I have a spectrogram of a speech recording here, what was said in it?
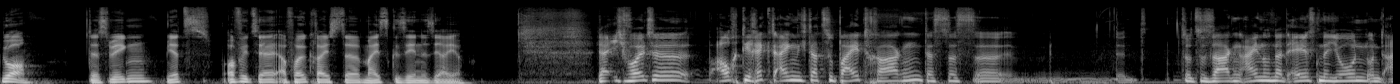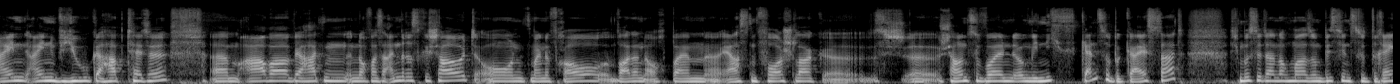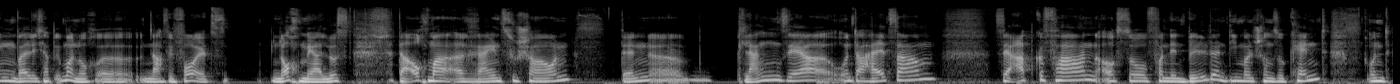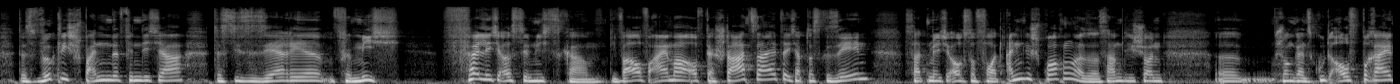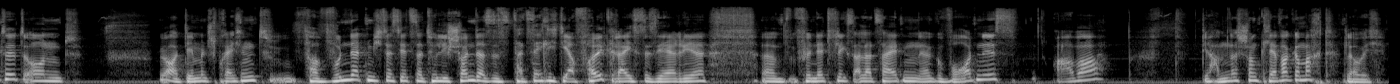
ja, deswegen jetzt offiziell erfolgreichste, meistgesehene Serie. Ja, ich wollte auch direkt eigentlich dazu beitragen, dass das äh, sozusagen 111 Millionen und ein, ein View gehabt hätte. Ähm, aber wir hatten noch was anderes geschaut und meine Frau war dann auch beim äh, ersten Vorschlag, äh, äh, schauen zu wollen, irgendwie nicht ganz so begeistert. Ich musste da noch mal so ein bisschen zu drängen, weil ich habe immer noch äh, nach wie vor jetzt noch mehr Lust, da auch mal reinzuschauen. Denn äh, klang sehr unterhaltsam, sehr abgefahren, auch so von den Bildern, die man schon so kennt. Und das wirklich Spannende finde ich ja, dass diese Serie für mich völlig aus dem Nichts kam. Die war auf einmal auf der Startseite, ich habe das gesehen, das hat mich auch sofort angesprochen, also das haben die schon, äh, schon ganz gut aufbereitet und ja, dementsprechend verwundert mich das jetzt natürlich schon, dass es tatsächlich die erfolgreichste Serie äh, für Netflix aller Zeiten äh, geworden ist. Aber die haben das schon clever gemacht, glaube ich.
